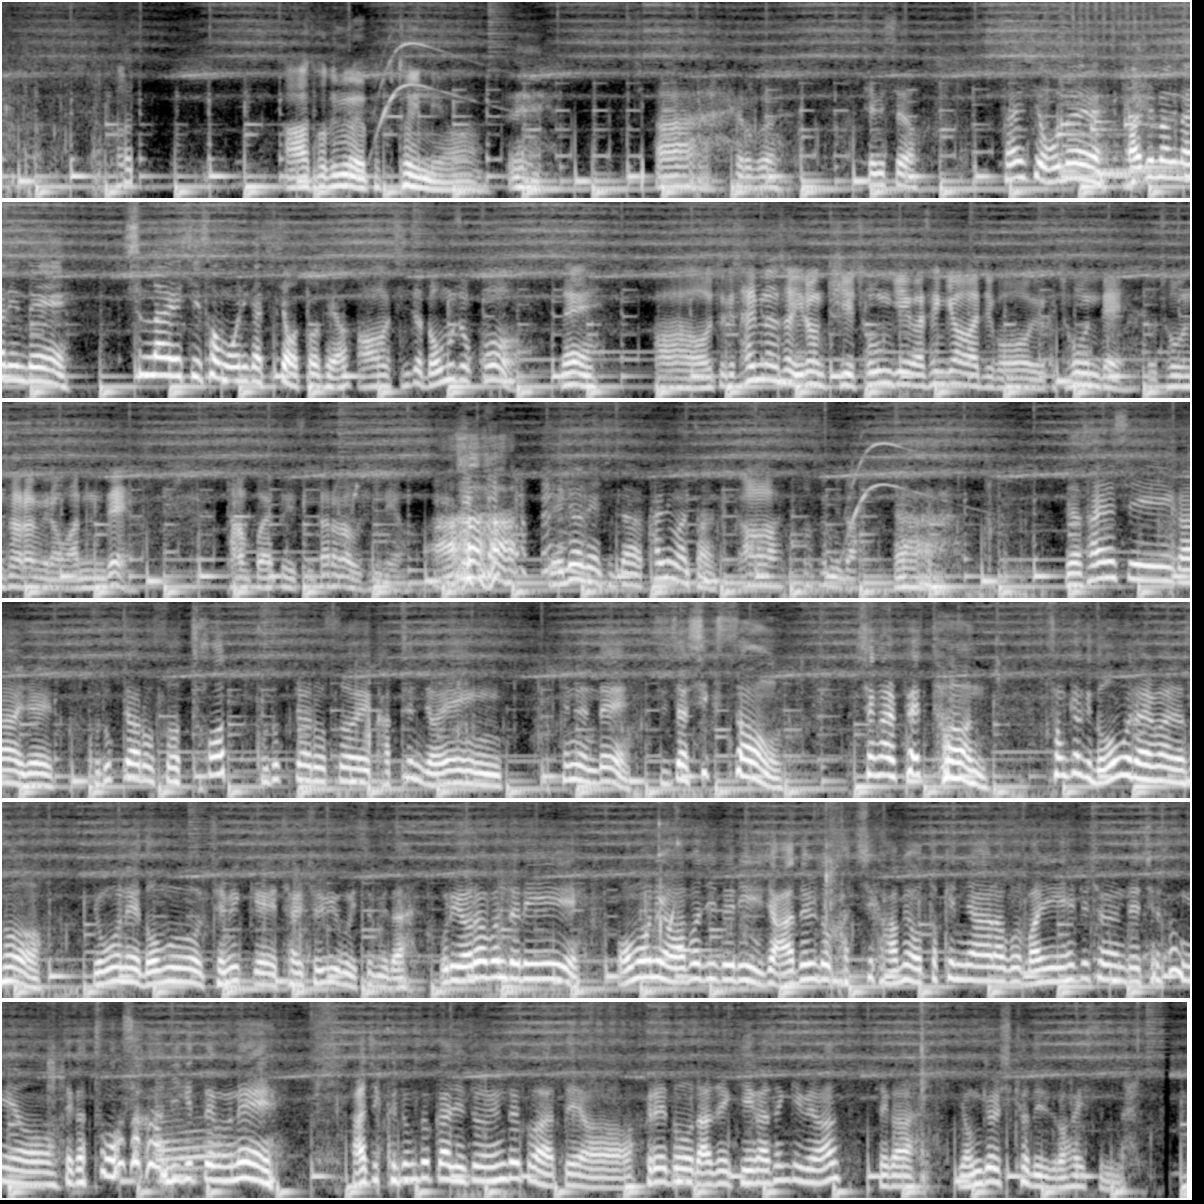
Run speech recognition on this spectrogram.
아 더듬이가 옆에 붙어 있네요. 네. 아 여러분 재밌어요. 사연 씨 오늘 마지막 날인데 슬라이시 섬 오니까 진짜 어떠세요? 아 진짜 너무 좋고 네. 아 어떻게 살면서 이런 기회 좋은 기회가 생겨가지고 이렇게 좋은데 또 좋은 사람이랑 왔는데 다음번에 또 있으면 따라가고 싶네요 아 내년에 진짜 칼리만탄. 아 좋습니다 야, 이제 사연 씨가 이제 구독자로서 첫 구독자로서의 같은 여행 했는데 진짜 식성, 생활 패턴, 성격이 너무 잘 맞아서 요번에 너무 재밌게 잘 즐기고 있습니다. 우리 여러분들이 어머니 아버지들이 이제 아들도 같이 가면 어떻겠냐 라고 많이 해주셨는데 죄송해요. 제가 투어사가 아니기 때문에 아직 그 정도까지 좀 힘들 것 같아요. 그래도 나중에 기회가 생기면 제가 연결시켜 드리도록 하겠습니다.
